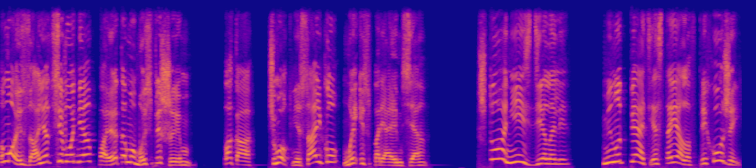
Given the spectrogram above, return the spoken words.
Мой занят сегодня, поэтому мы спешим. Пока чмокни Саньку, мы испаряемся». Что они сделали. Минут пять я стояла в прихожей,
